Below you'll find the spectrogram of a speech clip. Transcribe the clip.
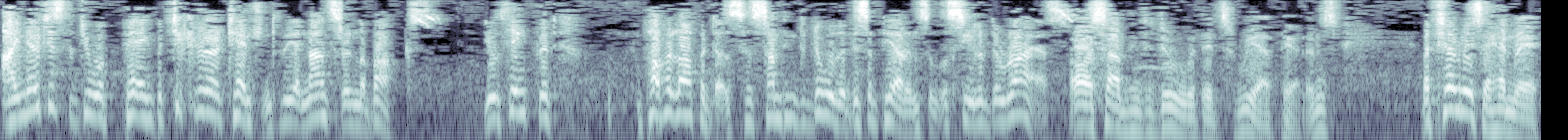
I noticed that you were paying particular attention to the announcer in the box. You think that Populopodus has something to do with the disappearance of the seal of Darius. Or something to do with its reappearance. But tell me, Sir Henry,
